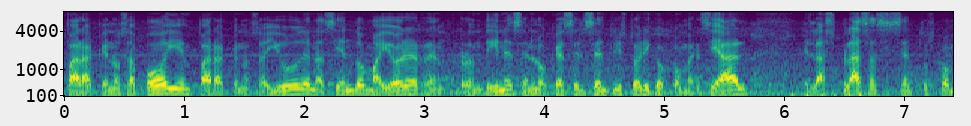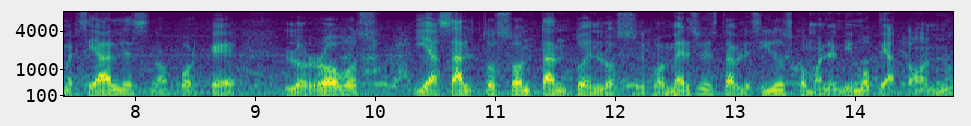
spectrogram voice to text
para que nos apoyen, para que nos ayuden haciendo mayores rondines en lo que es el centro histórico comercial, en las plazas y centros comerciales, ¿no? porque los robos y asaltos son tanto en los comercios establecidos como en el mismo peatón, ¿no?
